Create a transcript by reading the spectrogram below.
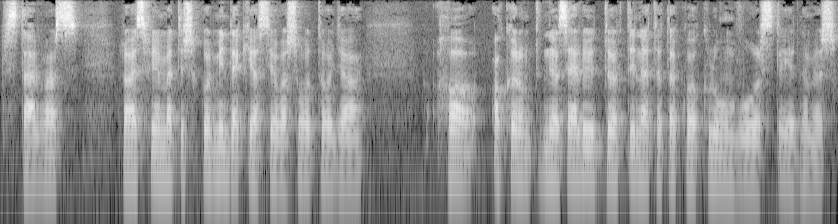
Star Wars rajzfilmet, és akkor mindenki azt javasolta, hogy a, ha akarom tudni az előtörténetet, akkor a Clone Wars-t érdemes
